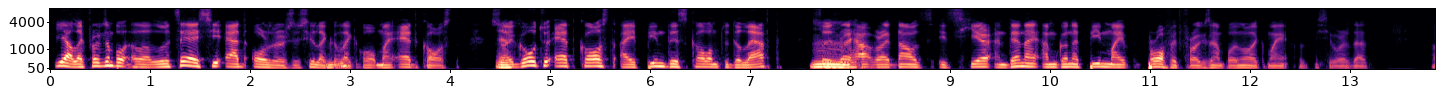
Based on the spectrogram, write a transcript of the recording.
yeah like for example uh, let's say i see ad orders you see like mm-hmm. like oh, my ad cost so yeah. i go to ad cost i pin this column to the left so mm. right, right now it's it's here and then I, i'm gonna pin my profit for example you know like my let me see where's that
